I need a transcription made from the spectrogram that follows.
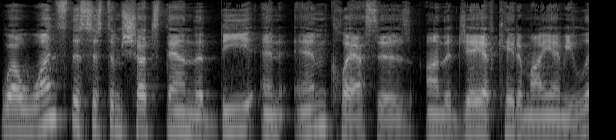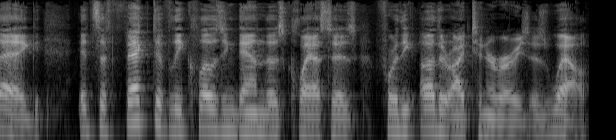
Well, once the system shuts down the B and M classes on the JFK to Miami leg, it's effectively closing down those classes for the other itineraries as well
